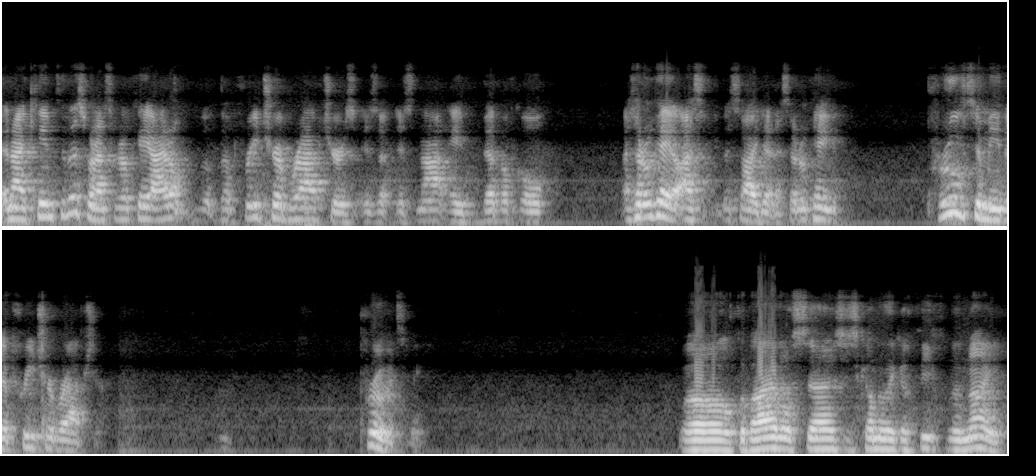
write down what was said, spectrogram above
and I came to this one. I said, okay, I don't. The, pre-trib rapture is, is, not a biblical. I said, okay. I, so I did. I said, okay, prove to me the pre-trib rapture. Prove it to me. Well, the Bible says he's coming like a thief in the night.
